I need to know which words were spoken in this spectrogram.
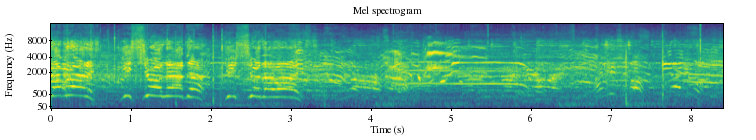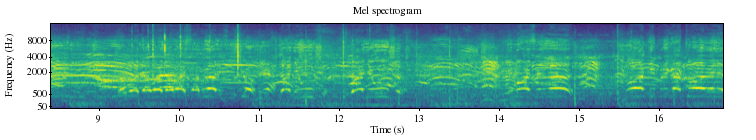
Собрались! Еще надо! Еще давай! Давай, давай, давай, собрались еще! Да не уши! Да не уши! Внимательно! Ноги приготовили!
